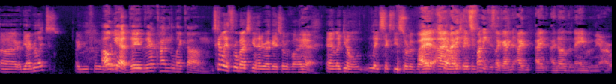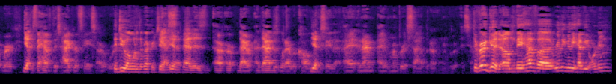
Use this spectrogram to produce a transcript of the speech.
uh, the Aggrolites. Are you familiar? Oh yeah, they they're kind of like um. It's kind of like a throwback skinhead reggae sort of vibe. Yeah. And like you know, late '60s sort of. Uh, I, I, I it's thing. funny because like I, I, I, I know the name and the artwork. Yeah. Because they have this Hiker face artwork. They do on one of the records. Yeah, Yes, yeah. That is uh, uh, that, that is what I recall when Yeah. you say that. I and I, I remember its style, but I don't remember what it. They're very good. Um, they have a really, really heavy organ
